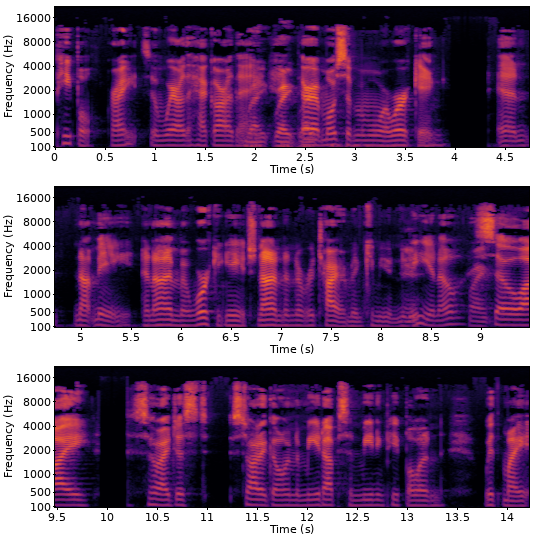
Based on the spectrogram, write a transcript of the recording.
people, right? So where the heck are they? Right, right, right. most of them were working, and not me. And I'm a working age, not in a retirement community, Yeah, you know. right. So I, so I just started going to meetups and meeting people, and with my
